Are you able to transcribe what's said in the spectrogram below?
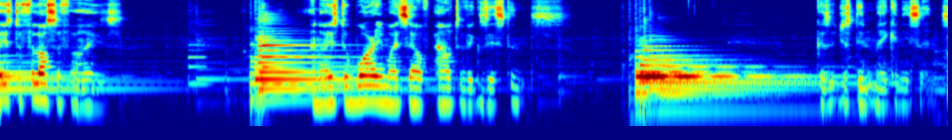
used to philosophize and I used to worry myself out of existence because it just didn't make any sense.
